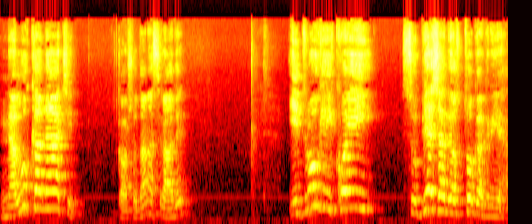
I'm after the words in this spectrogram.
na lukav način, kao što danas rade, i drugi koji su bježali od toga grijeha.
